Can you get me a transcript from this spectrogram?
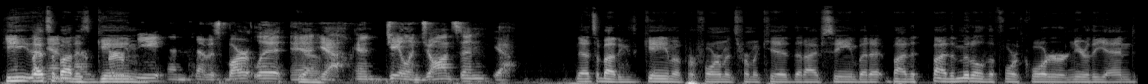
he that's And about his game. Murphy and Tevis Bartlett and Yeah. yeah, and Jaylon Johnson. Yeah. That's about his game of performance from a kid that I've seen. But at, by the by the middle of the fourth quarter or near the end,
